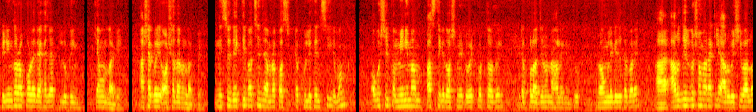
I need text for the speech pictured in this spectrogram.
ফিটিং করার পরে দেখা যাক লুকিং কেমন লাগে। আশা করি অসাধারণ লাগবে। নিশ্চয়ই দেখতেই পাচ্ছেন যে আমরা কস্টেপটা খুলে ফেলছি এবং অবশ্যই মিনিমাম পাঁচ থেকে দশ মিনিট ওয়েট করতে হবে এটা খোলার জন্য না হলে কিন্তু রং লেগে যেতে পারে। আর আরও দীর্ঘ সময় রাখলে আরও বেশি ভালো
